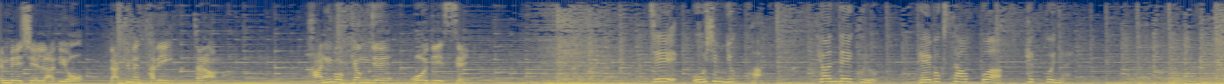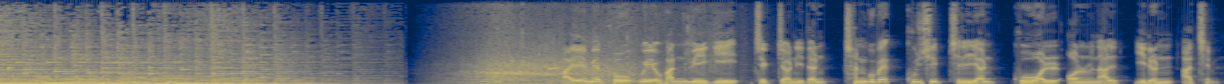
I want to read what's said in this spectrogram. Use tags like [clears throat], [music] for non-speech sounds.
MBC 라디오 다큐멘터리 드라마. 한국경제 오디세이. 제 56화 현대그룹 대북사업과 핵분열. IMF 외환 위기 직전이던 1997년 9월 어느 날 이른 아침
